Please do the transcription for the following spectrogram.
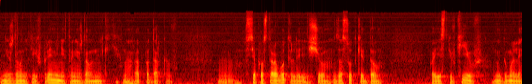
не ждал никаких премий, никто не ждал никаких наград, подарков. Э, Все просто работали еще за сутки до поездки в Киев. Мы думали,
